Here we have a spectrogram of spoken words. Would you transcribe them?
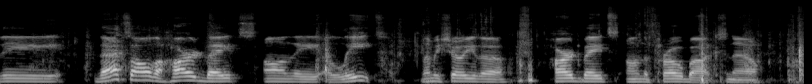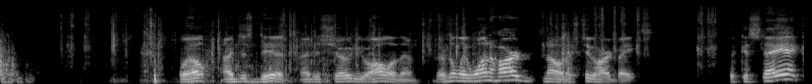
the that's all the hard baits on the Elite. Let me show you the hard baits on the Pro box now. Well, I just did. I just showed you all of them. There's only one hard. No, there's two hard baits. The Castaic,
